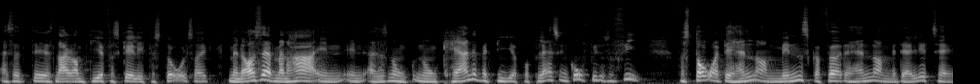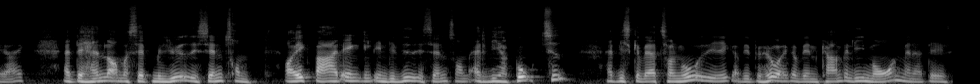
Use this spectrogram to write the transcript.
Altså det jeg snakker om de her forskellige forståelser, ikke? Men også at man har en, en, altså sådan nogle, nogle kerneværdier på plads, en god filosofi, forstår, at det handler om mennesker, før det handler om medaljetager, ikke? At det handler om at sætte miljøet i centrum, og ikke bare et enkelt individ i centrum, at vi har god tid, at vi skal være tålmodige, ikke? og vi behøver ikke at vinde kampe lige i morgen, men at det,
